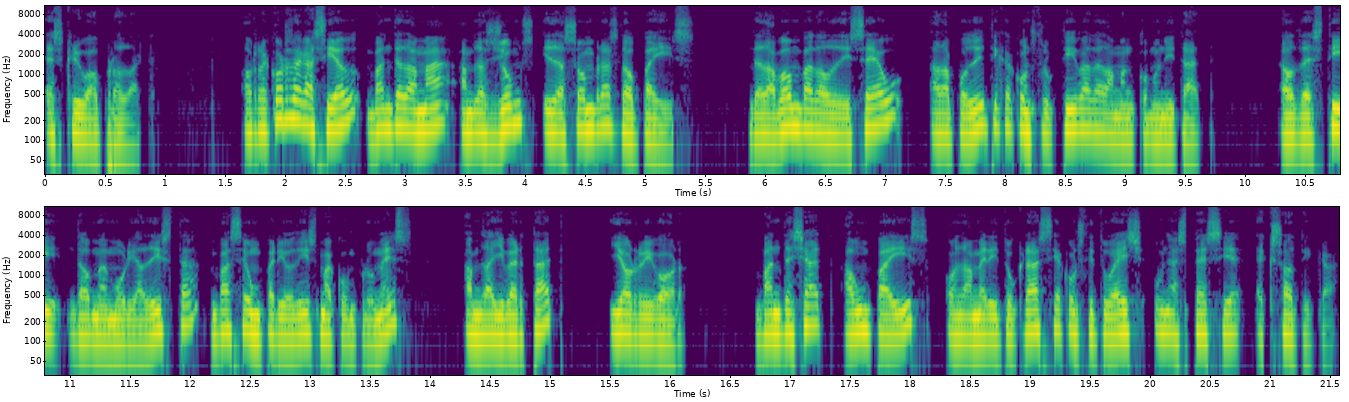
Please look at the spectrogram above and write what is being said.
escriu el pròleg. Els records de Gaciel van de la mà amb les llums i les sombres del país, de la bomba del Liceu a la política constructiva de la mancomunitat. El destí del memorialista va ser un periodisme compromès amb la llibertat i el rigor, van deixat a un país on la meritocràcia constitueix una espècie exòtica.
